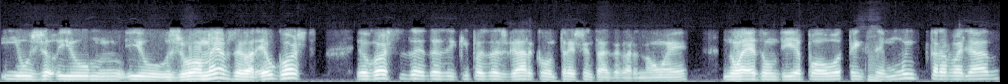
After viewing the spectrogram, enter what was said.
e o, e o, e o João Neves. Agora, eu gosto, eu gosto de, das equipas a jogar com três centrais. Agora, não é, não é de um dia para o outro, tem que ser muito trabalhado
